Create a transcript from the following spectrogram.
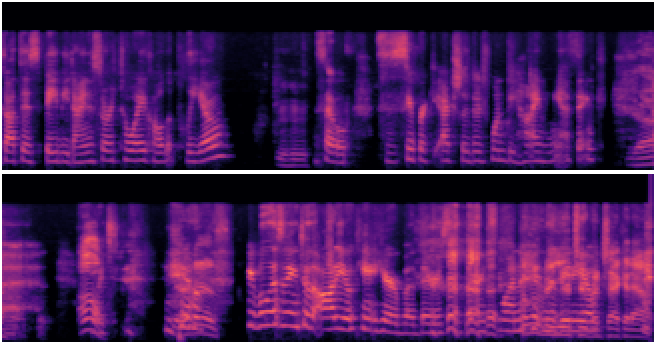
got this baby dinosaur toy called a Pleo. Mm -hmm. So this is super, actually there's one behind me, I think. Yeah. Uh, oh, which, there know, it is. People listening to the audio can't hear, but there's there's one in the YouTube video. and check it out.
